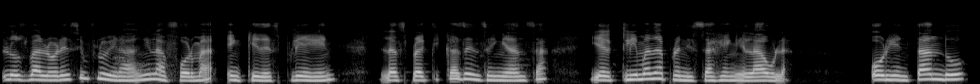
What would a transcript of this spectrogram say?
Los valores influirán en la forma en que desplieguen las prácticas de enseñanza y el clima de aprendizaje en el aula, orientando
